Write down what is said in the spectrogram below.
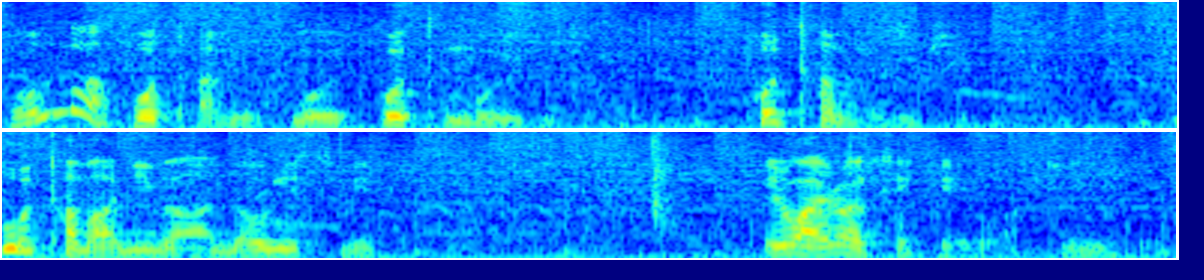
존나 보탄 뭐 보탄 모이기 보탄 마십시오 보탄 아니면 안 나오겠습니다. 이리와 이리와 이 새끼. 이리와 진짜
